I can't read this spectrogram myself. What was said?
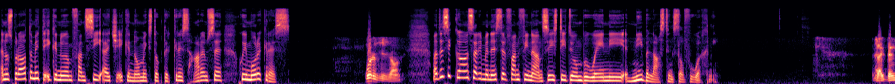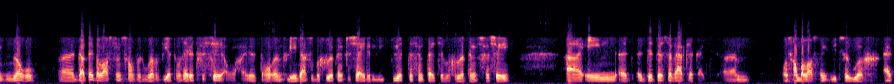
En ons praat met die ekonom van CH Economics Dr Chris Harmse. Goeiemôre Chris. Wat is dit dan? Wat is die kans dat die minister van finansies Tito Mboweni nie belasting sal verhoog nie? Ek dink nou uh, dat hy belastings gaan verhoog weet ons het dit gesê al hy het dit al in verlede jaar se begroting gesê dit in die twee tussentydse begrotings gesê uh en uh, dit is 'n werklikheid. Ehm um, ons gaan belasting iets verhoog. Ek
